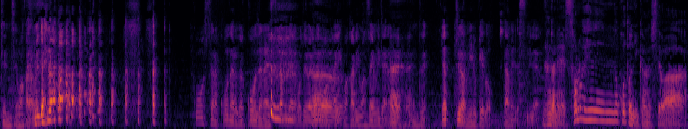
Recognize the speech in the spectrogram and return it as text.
全然わからんみたいな。こうしたらこうなるがこうじゃないですかみたいなこと言われてもはいわかりませんみたいな、はいはい。全然。やってはみるけどダメですみたいな。なんかねその辺のことに関しては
